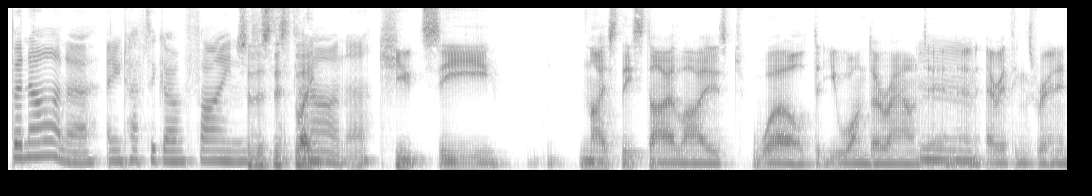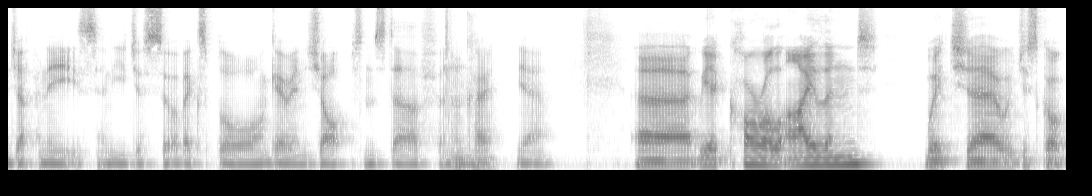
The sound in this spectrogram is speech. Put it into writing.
banana, and you'd have to go and find. So there's a this like banana. cutesy, nicely stylized world that you wander around in, Mm. and everything's written in Japanese, and you just sort of explore and go in shops and stuff. And, Okay. yeah. Uh, we had Coral Island, which uh, we've just got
